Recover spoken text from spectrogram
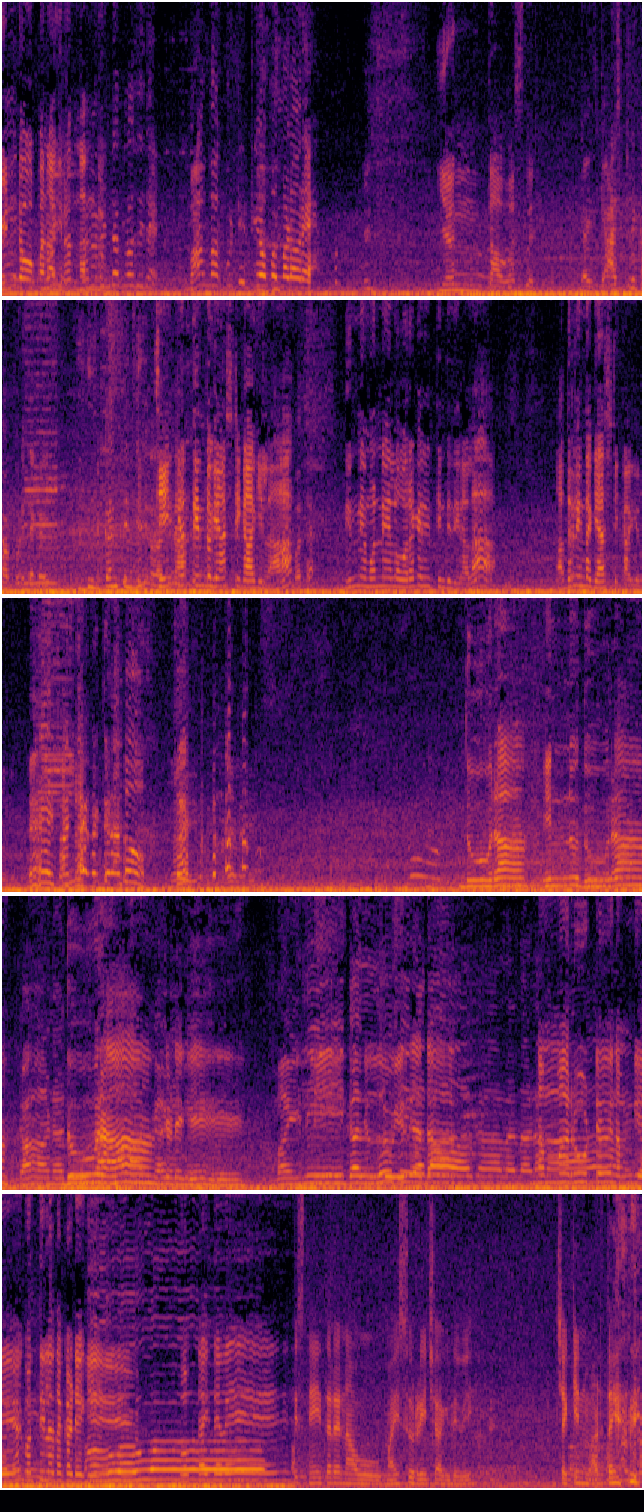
ವಿಂಡೋ ಓಪನ್ ಆಗಿರೋದು ನಂದು. ಕ್ಲೋಸ್ ಇದೆ. ಬಾಂಬ್ ಹಾಕ್ಬಿಟ್ಟು ಇಟ್ಗೆ ಓಪನ್ ಮಾಡವ್ರೆ. ಎಂತ ಅವಸ್ಥೆ. ಗೈಸ್ ಗ್ಯಾಸ್ಟ್ರಿಕ್ ಆಗ್ಬಿಟ್ಟಿದೆ ಗೈಸ್ ಚಿಕನ್ ತಿಂತಿದ್ದೀನಿ ಚಿಕನ್ ತಿಂದು ಗ್ಯಾಸ್ಟ್ರಿಕ್ ಆಗಿಲ್ಲ. ಮತ್ತೆ? ನಿನ್ನೆ ಮೊನ್ನೆ ಎಲ್ಲ ಹೊರಗೆ ತಿಂತಿದ್ದೀರಲ್ಲ ಅದರಿಂದ ಗ್ಯಾಸ್ಟ್ರಿಕ್ ಆಗಿರೋದು. ಏಯ್ ಸಂಜೆ ಬಿಟ್ಟಿರೋದು. ದೂರ ಇನ್ನು ದೂರ. ಕಾಣ ದೂರ ಕಡೆಗೆ. ಮೈಲಿಗಲ್ಲು ಇರದ ನಮ್ಮ ರೂಟ್ ನಮ್ಗೆ ಗೊತ್ತಿಲ್ಲದ ಕಡೆಗೆ ಹೋಗ್ತಾ ಇದ್ದೇವೆ. ಸ್ನೇಹಿತರೆ ನಾವು ಮೈಸೂರು ರೀಚ್ ಆಗಿದ್ದೀವಿ. ಚೆಕ್ ಇನ್ ಮಾಡ್ತಾ ಇದ್ದೀವಿ.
